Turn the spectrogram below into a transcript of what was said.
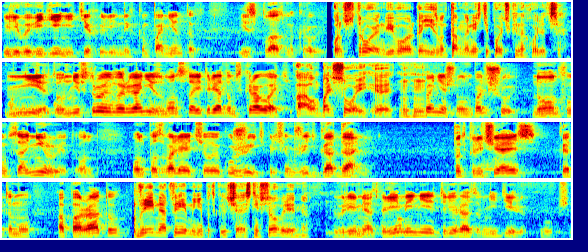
или выведение тех или иных компонентов – из плазмы крови. Он встроен в его организм, он там на месте почки находится? Нет, он не встроен в организм, он стоит рядом с кроватью. А, он большой? Угу. Конечно, он большой, но он функционирует, он, он позволяет человеку жить, причем жить годами, подключаясь к этому аппарату. Время от времени подключаясь, не все время? Время от времени, три раза в неделю, в общем.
